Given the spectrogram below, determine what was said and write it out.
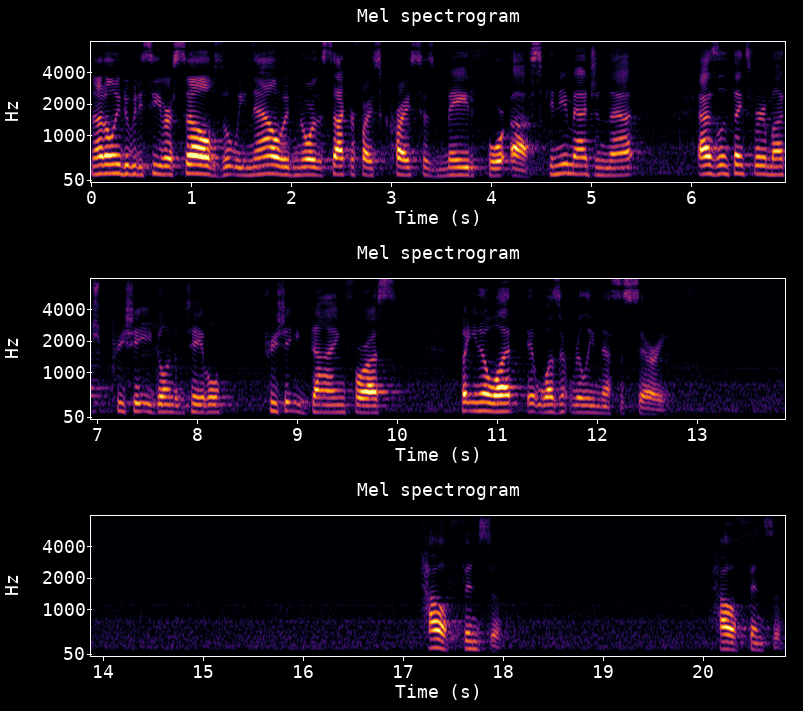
Not only do we deceive ourselves, but we now ignore the sacrifice Christ has made for us. Can you imagine that? Aslan, thanks very much. Appreciate you going to the table. Appreciate you dying for us. But you know what? It wasn't really necessary. How offensive. How offensive.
